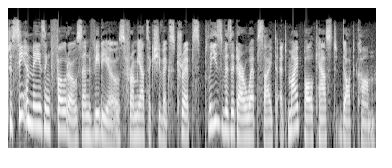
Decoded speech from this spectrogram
To see amazing photos and videos from Jacek Siwek's trips, please visit our website at mypolcast.com.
